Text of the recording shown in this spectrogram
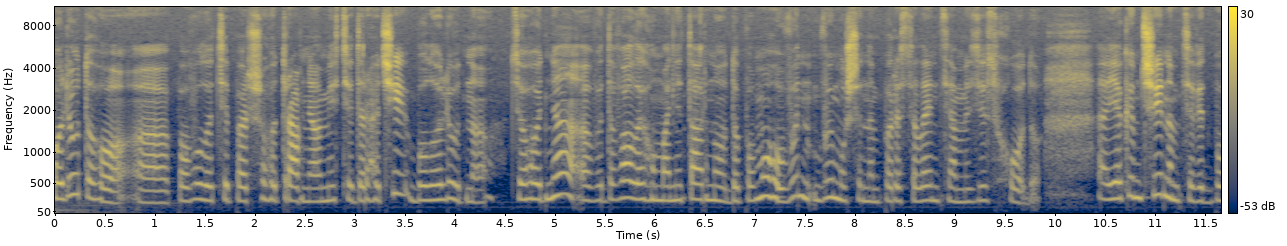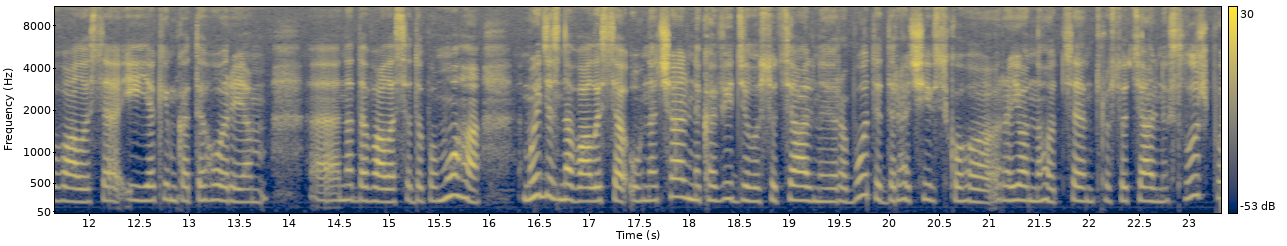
2 лютого е, по вулиці 1 травня у місті Дергачі було людно. Цього дня е, видавали гуманітарну допомогу вимушеним переселенцям зі Сходу. Е, Яким чином це відбувалося і яким категоріям надавалася допомога, ми дізнавалися у начальника відділу соціальної роботи Дергачівського районного центру соціальних служб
